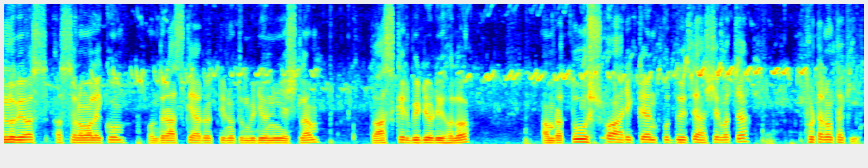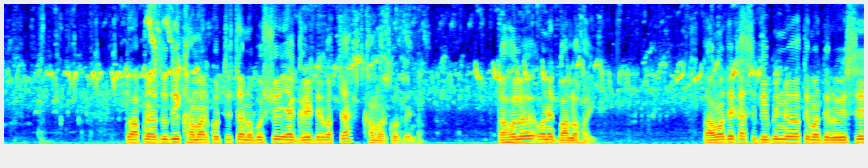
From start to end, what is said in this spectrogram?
হ্যালো বিয়াস আসসালামু আলাইকুম। বন্ধুরা, আজকে আরও একটি নতুন ভিডিও নিয়ে এসলাম। তো আজকের ভিডিওটি হলো, আমরা তুষ ও হারিকেন পদ্ধতিতে হাঁসের বাচ্চা ফোটানো থাকি তো আপনারা যদি খামার করতে চান, অবশ্যই এক গ্রেডের বাচ্চা খামার করবেন। তাহলে অনেক ভালো হয়। তো আমাদের কাছে বিভিন্ন জাতের মধ্যে রয়েছে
